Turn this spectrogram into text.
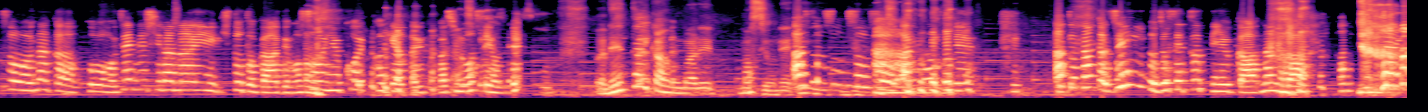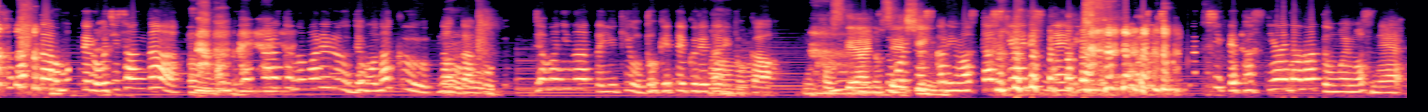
そう、なんかこう、全然知らない人とかでもそういう声かけ合ったりとかしますよね。そう。連帯感生まれますよね。あ、そうそうそうそう、あありますね。あとなんか善意の除雪っていうか、なんか、あの、ちっちゃいトラクターを持ってるおじさんが、うんあの、これから頼まれるでもなく、なんかこう、邪魔になった雪をどけてくれたりとか、助け合いの精すごい助神。かります。助け合いですね。いや、私って助け合いだなって思いますね。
